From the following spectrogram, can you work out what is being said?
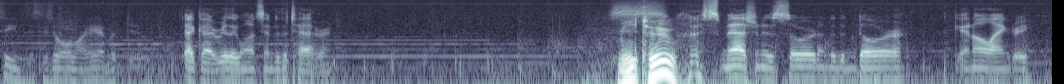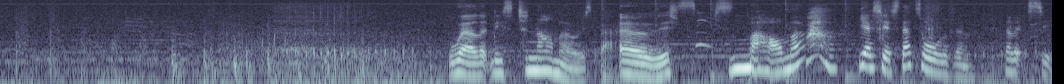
Seems this is all I ever do. That guy really wants into the tavern. Me too. Smashing his sword under the door, getting all angry. Well, at least Tanamo is back. Oh, this Mahoma? Yes, yes, that's all of them. Now let's see.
